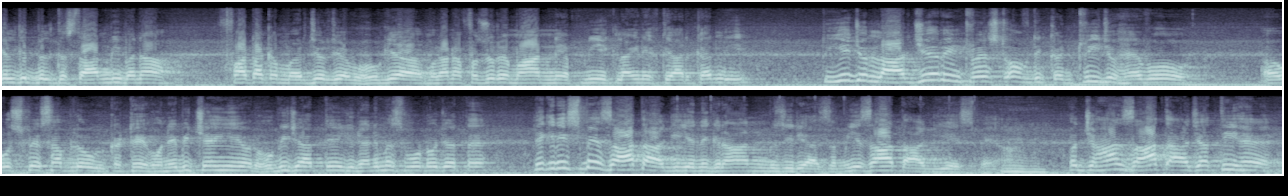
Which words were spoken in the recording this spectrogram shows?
گلگت بلتستان بھی بنا۔ فاٹا کا مرجر جب ہو گیا، مولانا فضل الرحمان نے اپنی ایک لائن اختیار کر لی۔ تو یہ جو larger interest of the country جو ہے، وہ اس پہ سب لوگ اکٹھے ہونے بھی چاہیے اور ہو بھی جاتے ہیں یونینیمس ووٹ ہو جاتا ہے۔ لیکن اس میں ذات آ گئی ہے نگران وزیر اعظم یہ ذات آ گئی ہے اس میں۔ اور جہاں ذات آ جاتی ہے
